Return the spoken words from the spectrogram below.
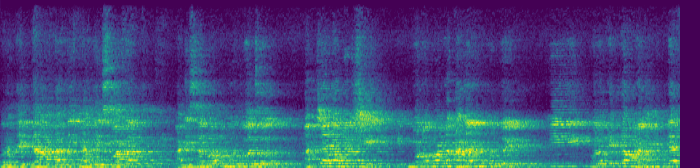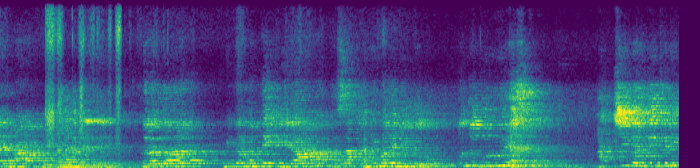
परत एकदा हार्दिक हार्दिक स्वागत. आणि सर्वात महत्त्वाचं आजच्या या वर्षी एक मनोमन आनंद होतोय की परत एकदा माझी विद्यार्थी हा भेटायला मिळते खरं तर मी तर म्हणते हिरा जसा खालीमध्ये मिळतो पण तो दुर्मिळ असतो. आजची गर्दी जरी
